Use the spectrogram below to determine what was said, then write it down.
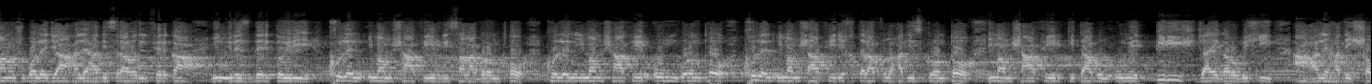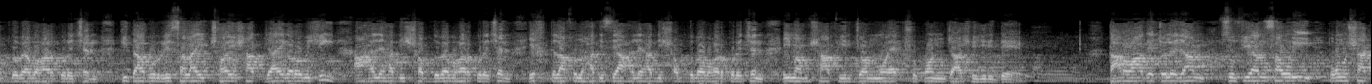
মানুষ বলে যে আহলে হাদিসরা হল ফেরকা। ইংরেজদের তৈরি। খুলেন ইমাম শাফির রিসালা গ্রন্থ। খুলেন ইমাম শাফির উম গ্রন্থ। খুলেন ইমাম শাফির ইখতলাফুল হাদিস গ্রন্থ। ইমাম শাফির কিতাবুল উমে তিরিশ জায়গারও বেশি আহলে হাদিস শব্দ ব্যবহার করেছেন। কিতাবুল রিসালায় ছয়, সাত জায়গারও বেশি আহলে হাদিস শব্দ ব্যবহার করেছেন। ইখতলাফুল হাদিসে আহলে হাদিস শব্দ ব্যবহার করেছেন। ইমাম শাফির জন্ম একশো পঞ্চাশ হিজড়িতে। তারও আগে চলে যান সুফিয়ান সাউরি পনেষাট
